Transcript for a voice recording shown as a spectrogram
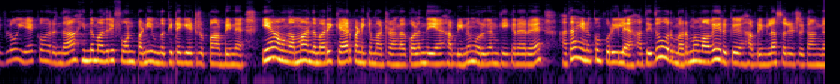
இவ்வளோ ஏக்கம் இருந்தால் இந்த மாதிரி ஃபோன் பண்ணி உங்ககிட்ட கேட்டிருப்பான் அப்படின்னு. ஏன் அவங்க அம்மா அந்த மாதிரி கேர் பண்ணிக்க மாட்றாங்க குழந்தைய அப்படின்னு முருகன் கேட்குறாரு அதான் எனக்கும் புரியல. அது ஏதோ ஒரு மர்மமாகவே இருக்குது அப்படின்லாம் சொல்லிட்டு இருக்காங்க.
